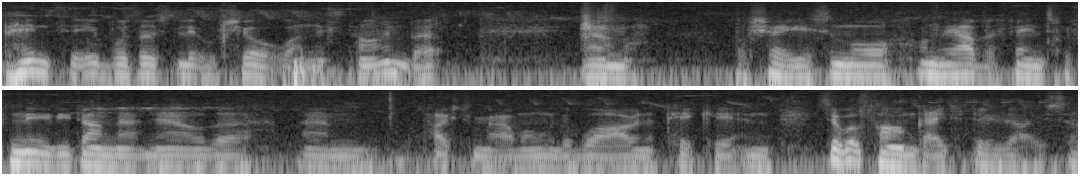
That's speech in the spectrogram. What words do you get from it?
fence. It was a little short one this time, but um, I'll show you some more on the other fence. We've nearly done that now, the um, post and rail one with the wire and the picket, and still got farm gate to do those. So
